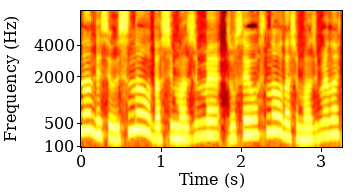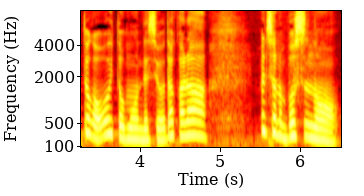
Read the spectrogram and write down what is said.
なんですよ素直だし真面目。女性は素直だし真面目な人が多いと思うんですよ。だからやっぱりそのボスの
